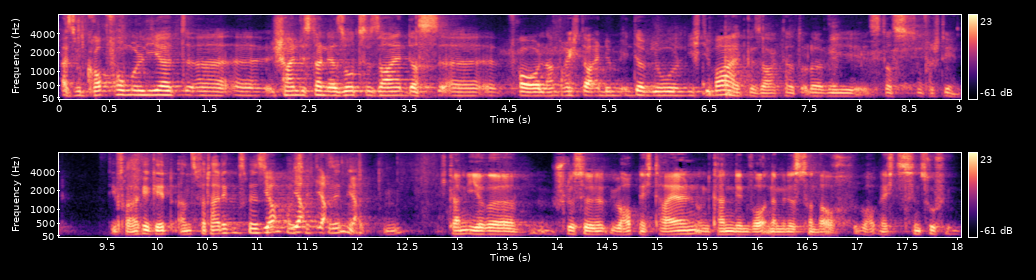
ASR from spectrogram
Also grob formuliert äh, scheint es dann ja so zu sein, dass äh, Frau Lambrecht da in dem Interview nicht die Wahrheit gesagt hat. Oder wie ist das zu verstehen? Die Frage geht ans Verteidigungsministerium. Ja, ja, ja, ja. Mhm. Ich kann Ihre Schlüsse überhaupt nicht teilen und kann den Worten der Ministerin auch überhaupt nichts hinzufügen.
